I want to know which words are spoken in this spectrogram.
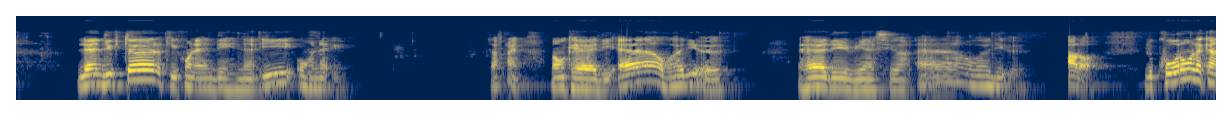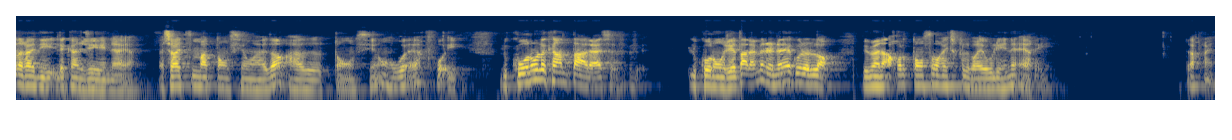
L'inducteur qui est un I, on a I. متفقين دونك هادي ا وهادي أو هادي بيان سور ا وهادي أو الوغ الكورون اللي كان غادي اللي كان جاي هنايا اش غيتسمى الطونسيون هذا هذا الطونسيون هو ار فوا اي الكورون اللي كان طالع الكورون جاي طالع من هنايا ولا لا بمعنى اخر الطونسيون غيتقلب غيولي هنا ار اي متفقين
